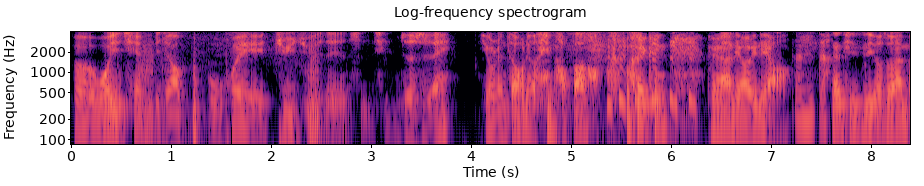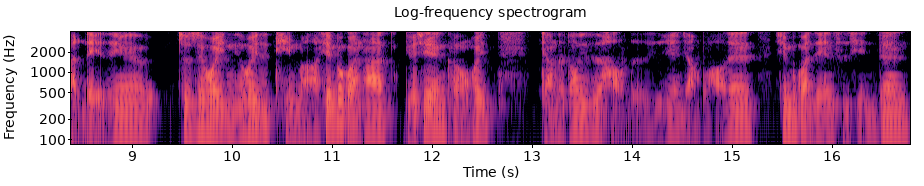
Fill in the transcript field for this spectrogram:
呃，我以前比较不会拒绝这件事情，就是哎。有人找我聊天，好棒哦！我会跟跟他聊一聊，真的。但其实有时候还蛮累的，因为就是会你会一直听嘛。先不管他，有些人可能会讲的东西是好的，有些人讲不好。但是先不管这件事情，但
